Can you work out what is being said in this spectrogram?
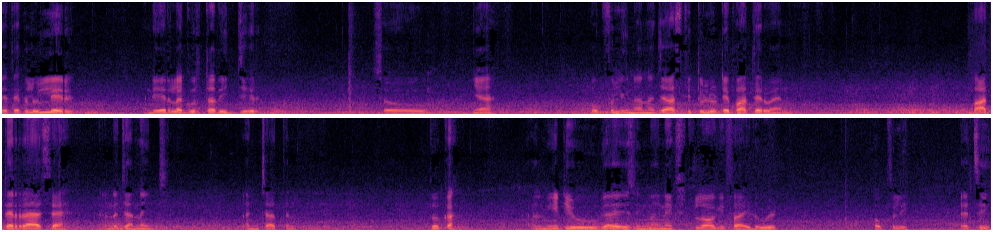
ಜೊತೆಗಳು ಉಲ್ಲೇರು ಅಂಡ್ ಏರೆಲ್ಲ ಗುರ್ತದ ಇಜ್ಜೇರು ಸೊ ಯಾ ಹೋಪ್ಫುಲಿ ನಾನು ಜಾಸ್ತಿ ತುಳುಟೆ ಪಾತಿರುವೇನು ಪಾತಿರ್ರೆ ಆಸೆ ಅಂಡ ಜನ ಇಜ್ಜಿ ಅಂಚಾತನ್ ತೂಕ I'll meet you guys in my next vlog if I do it. Hopefully. Let's see.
